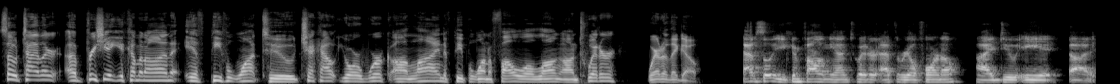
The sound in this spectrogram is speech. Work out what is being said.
So, Tyler, appreciate you coming on. If people want to check out your work online, if people want to follow along on Twitter, where do they go? Absolutely. You can follow me on Twitter at the real Forno. I do a uh,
